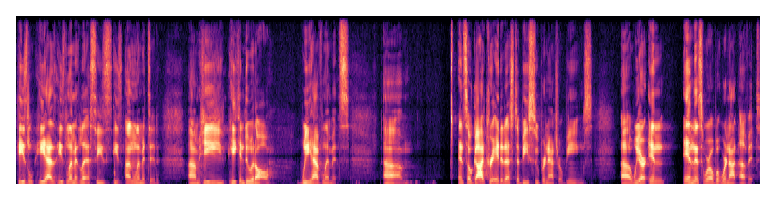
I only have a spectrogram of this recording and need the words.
He's, he has, he's limitless, he's, he's unlimited. Um, he, he can do it all. We have limits. Um, and so God created us to be supernatural beings. Uh, we are in, in this world, but we're not of it.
